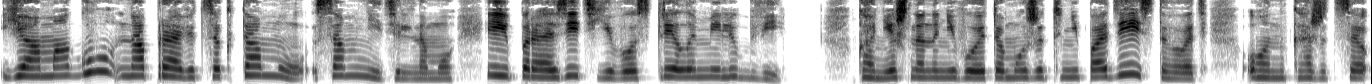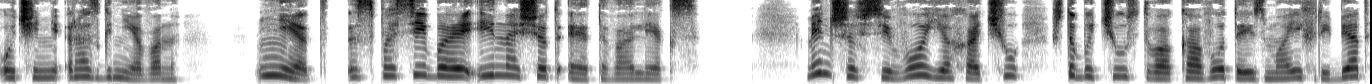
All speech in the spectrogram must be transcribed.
«Я могу направиться к тому, сомнительному, и поразить его стрелами любви?» Конечно, на него это может не подействовать, он, кажется, очень разгневан. Нет, спасибо и насчет этого, Алекс. Меньше всего я хочу, чтобы чувства кого-то из моих ребят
